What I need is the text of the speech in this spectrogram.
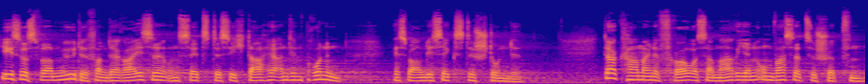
Jesus war müde von der Reise und setzte sich daher an den Brunnen. Es war um die sechste Stunde. Da kam eine Frau aus Samarien, um Wasser zu schöpfen.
